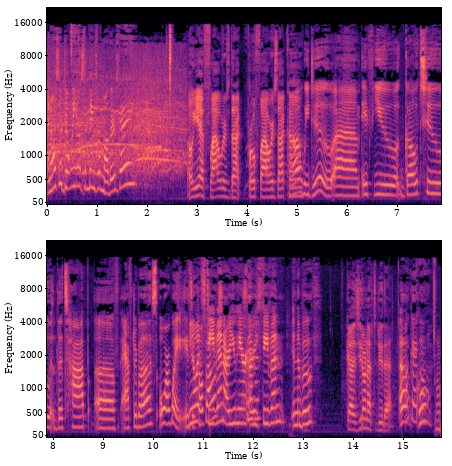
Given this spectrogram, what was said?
And also, don't we have something for Mother's Day? Oh yeah, flowers dot proflowers.com. Oh, we do. Um, if you go to the top of AfterBuzz, or wait, is You know it what, Proflowers? Steven? Are you here? Are you Steven in the booth? Guys, you don't have to do that. Oh, Okay, cool. All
